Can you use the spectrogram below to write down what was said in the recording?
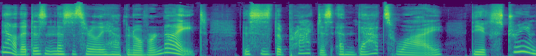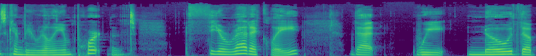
Now, that doesn't necessarily happen overnight. This is the practice, and that's why the extremes can be really important. Theoretically, that we know the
